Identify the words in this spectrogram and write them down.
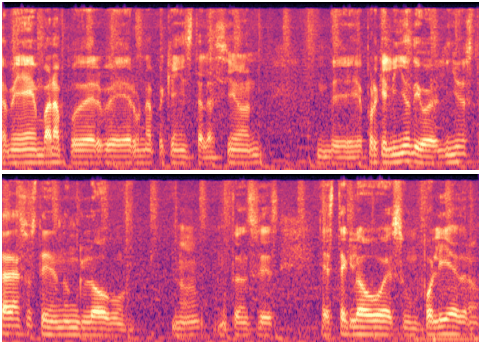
También van a poder ver una pequeña instalación de porque el niño digo, el niño está sosteniendo un globo, ¿no? Entonces, este globo es un poliedro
